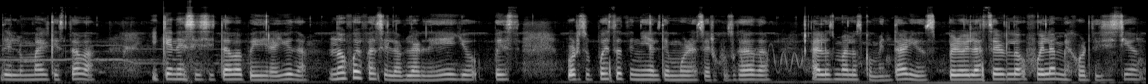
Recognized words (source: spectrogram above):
de lo mal que estaba y que necesitaba pedir ayuda. No fue fácil hablar de ello, pues por supuesto tenía el temor a ser juzgada, a los malos comentarios, pero el hacerlo fue la mejor decisión.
